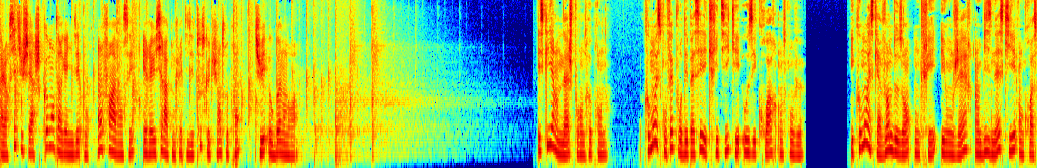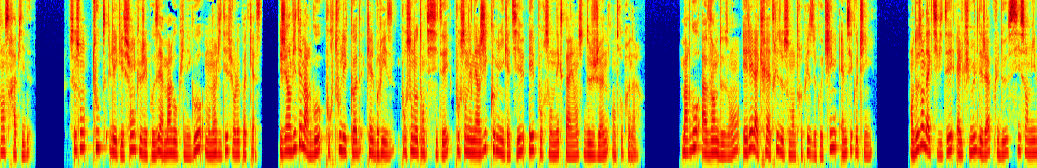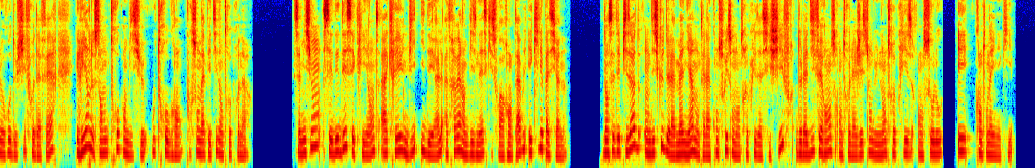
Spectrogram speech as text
Alors si tu cherches comment t'organiser pour enfin avancer et réussir à concrétiser tout ce que tu entreprends, tu es au bon endroit. Est-ce qu'il y a un âge pour entreprendre? Comment est-ce qu'on fait pour dépasser les critiques et oser croire en ce qu'on veut? Et comment est-ce qu'à 22 ans, on crée et on gère un business qui est en croissance rapide? Ce sont toutes les questions que j'ai posées à Margot Cunego, mon invitée sur le podcast. J'ai invité Margot pour tous les codes qu'elle brise, pour son authenticité, pour son énergie communicative et pour son expérience de jeune entrepreneur. Margot a 22 ans, elle est la créatrice de son entreprise de coaching MC Coaching. En deux ans d'activité, elle cumule déjà plus de 600 000 euros de chiffre d'affaires et rien ne semble trop ambitieux ou trop grand pour son appétit d'entrepreneur. Sa mission, c'est d'aider ses clientes à créer une vie idéale à travers un business qui soit rentable et qui les passionne. Dans cet épisode, on discute de la manière dont elle a construit son entreprise à six chiffres, de la différence entre la gestion d'une entreprise en solo et quand on a une équipe,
